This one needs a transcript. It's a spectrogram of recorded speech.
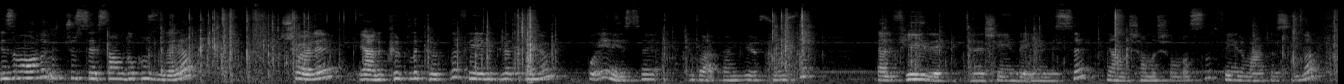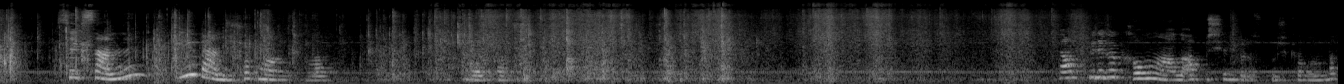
Bizim orada 389 liraya şöyle yani 40'lı 40'lı Fairy Platinum. Bu en iyisi zaten biliyorsunuzdur. Yani Fairy e, şeyinde en iyisi. Yanlış anlaşılmasın. Fairy markasında. 80'li iyi bence. Çok mantıklı. Evet. Ya bir de böyle kavun aldı. 67 lira tutmuş kavunda.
